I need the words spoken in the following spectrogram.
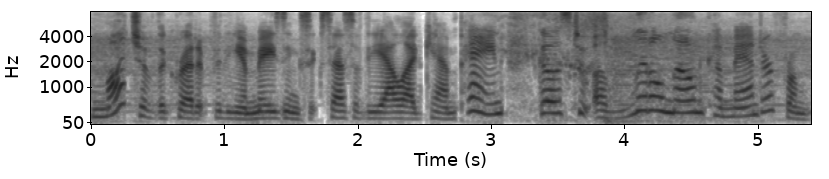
Much of the credit for the amazing success of the Allied campaign goes to a little-known commander from...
